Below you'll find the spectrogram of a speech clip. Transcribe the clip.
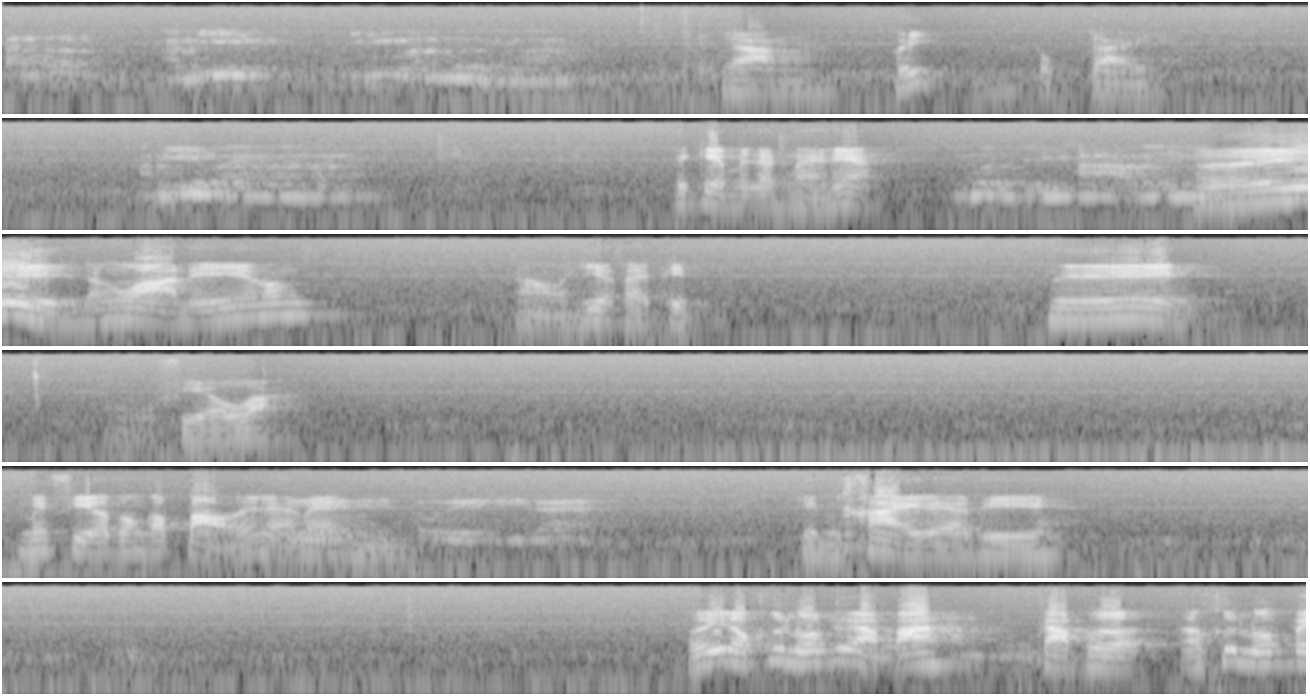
ตั้งแต่อะพี่พี่มีวันเกิดยังไงยังเฮ้ยตกใจอะพี่ไปไปไปไปเก็บมาจากไหนเนี่ยหมดสีขาวเลยเฮ้ยจังหวะนี้ต้องอ้าวเฮียใส่ผิดนี่โอ้เฟี้ยวว่ะ ไม่เฟี้ยวตรงกระเป๋านี่แหละแม่งตัวดีได้เห็นไข่เลยอะพี่ เฮ้ย เราขึ้นรถดีกว่าปะกลับเถอะเราขึ้นรถไป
